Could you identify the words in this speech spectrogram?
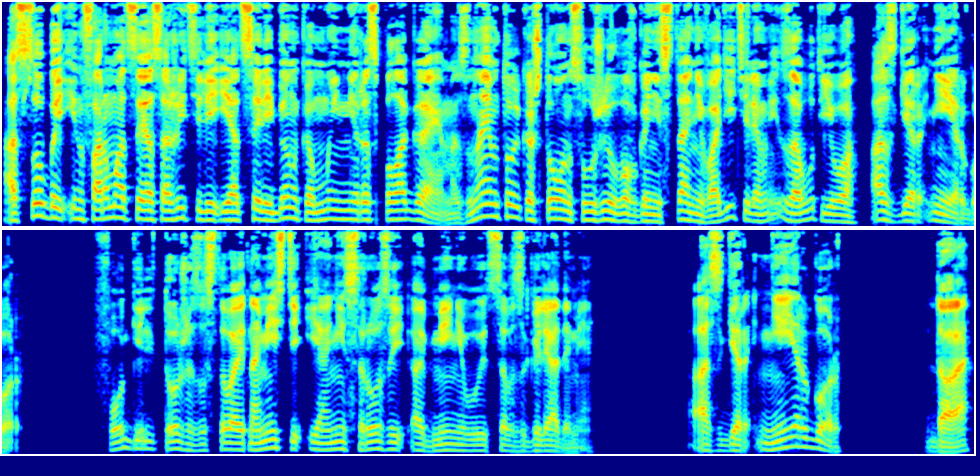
Особой информации о сожителе и отце ребенка мы не располагаем. Знаем только, что он служил в Афганистане водителем и зовут его Асгер Нейргор. Фогель тоже застывает на месте, и они с Розой обмениваются взглядами. Асгер Нейргор? Да.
